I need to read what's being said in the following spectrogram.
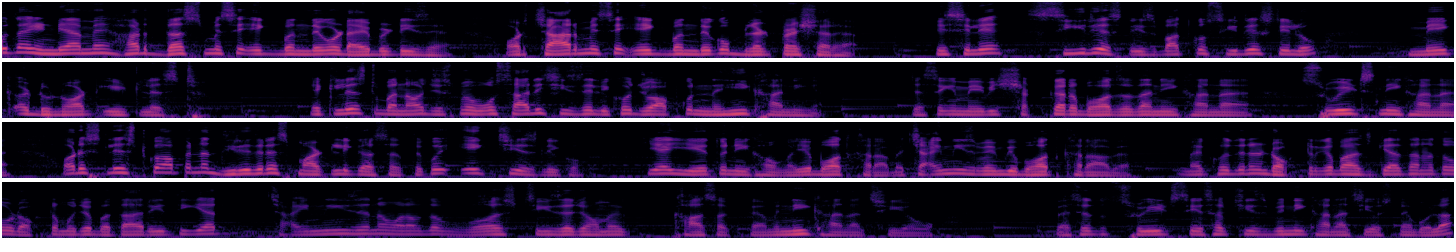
पता है इंडिया में हर दस में से एक बंदे को डायबिटीज़ है और चार में से एक बंदे को ब्लड प्रेशर है. इसलिए सीरियसली इस बात को सीरियसली लो make a do not eat list एक लिस्ट बनाओ जिसमें वो सारी चीज़ें लिखो जो आपको नहीं खानी है। जैसे कि मे बी शक्कर बहुत ज़्यादा नहीं खाना है स्वीट्स नहीं खाना है। और इस लिस्ट को आप ना धीरे धीरे स्मार्टली कर सकते हो। कोई एक चीज़ लिखो कि यार ये तो नहीं खाऊँगा, ये बहुत खराब है। चाइनीज़ में भी बहुत खराब है। मैं खुद ना डॉक्टर के पास गया था ना तो वो डॉक्टर मुझे बता रही थी यार चाइनीज़ है ना वन ऑफ़ द वर्स्ट चीज़ है जो हमें खा सकते हैं, हमें नहीं खाना चाहिए वो। वैसे तो स्वीट्स ये सब चीज़ भी नहीं खाना चाहिए, उसने बोला।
